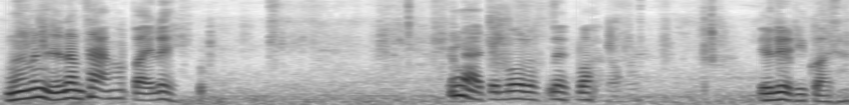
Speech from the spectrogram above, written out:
เหมือนมันจะนำทางเข้าไปเลยน่าจะโบเลิกเลิกบ่เดี๋ยวเลือดีกว่าซะ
